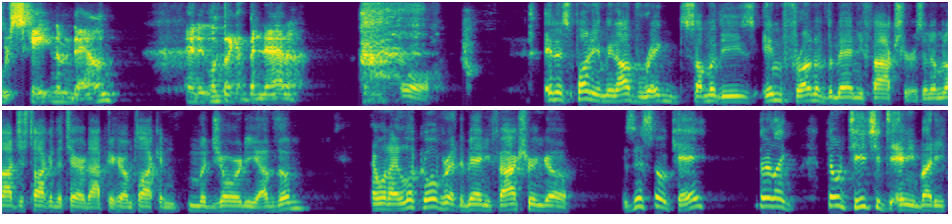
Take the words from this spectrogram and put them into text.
were skating them down, and it looked like a banana. oh and it's funny. I mean, I've rigged some of these in front of the manufacturers, and I'm not just talking the TerrAdaptor here. I'm talking majority of them. And when I look over at the manufacturer and go, "Is this okay?" They're like, "Don't teach it to anybody,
